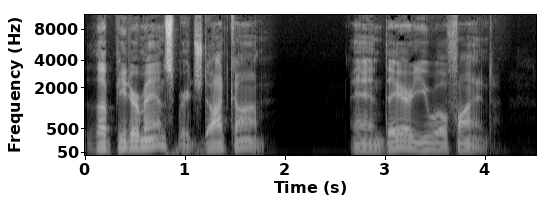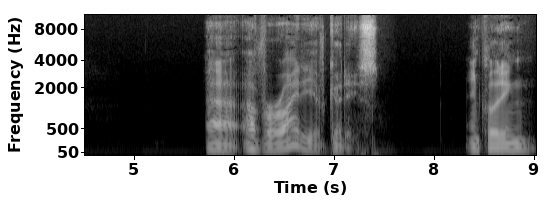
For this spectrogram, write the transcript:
thepetermansbridge.com. And there you will find uh, a variety of goodies, including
